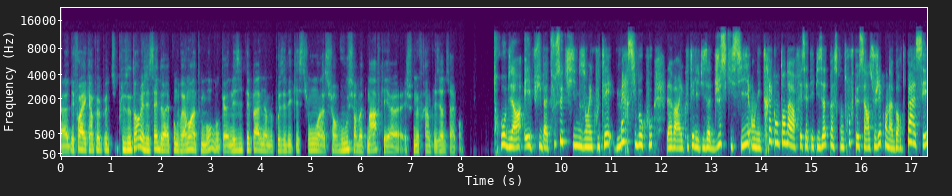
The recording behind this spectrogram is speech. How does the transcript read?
euh, des fois avec un peu plus de temps, mais j'essaye de répondre vraiment à tout le monde. Donc, n'hésitez pas à venir me poser des questions sur vous, sur votre marque, et, et je me ferai un plaisir d'y répondre. Trop bien. Et puis, bah, tous ceux qui nous ont écoutés, merci beaucoup d'avoir écouté l'épisode jusqu'ici. On est très content d'avoir fait cet épisode parce qu'on trouve que c'est un sujet qu'on n'aborde pas assez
